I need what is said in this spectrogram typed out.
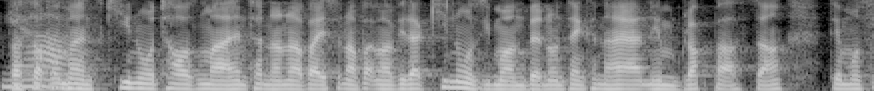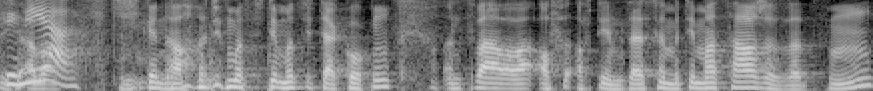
was Ja. auch immer ins Kino tausendmal hintereinander, weil ich dann auf einmal wieder Kino-Simon bin und denke, naja, neben Blockbuster, den muss ich Cineast. aber, genau, den muss, den muss ich da gucken und zwar aber auf, auf dem Sessel mit dem Massagesitzen,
